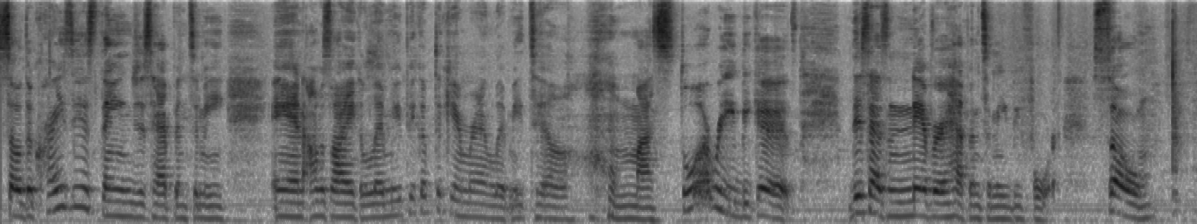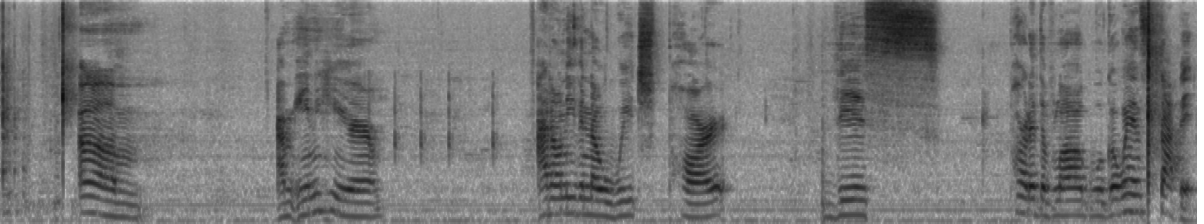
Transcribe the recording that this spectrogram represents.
So the craziest thing just happened to me and I was like, let me pick up the camera and let me tell my story because this has never happened to me before. So, um, I'm in here. I don't even know which part this part of the vlog will go in. Stop it.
